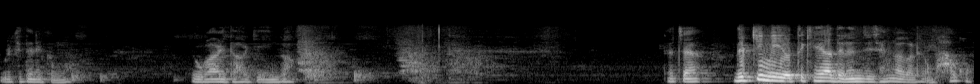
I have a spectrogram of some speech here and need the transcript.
이렇게 되니까 뭐 6i 더하기 2인가? 됐죠? 느낌이 어떻게 해야 되는지 생각을 좀 하고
